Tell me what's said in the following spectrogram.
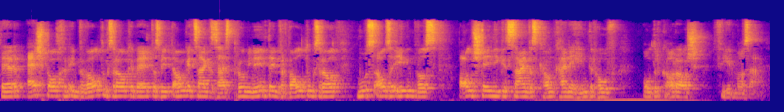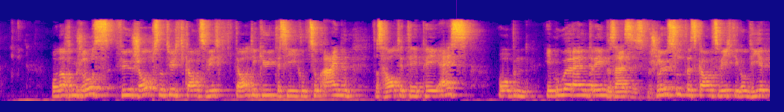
der Eschbacher im Verwaltungsrat gewählt, das wird angezeigt, das heißt Prominente im Verwaltungsrat muss also irgendwas Anständiges sein, das kann keine Hinterhof- oder Garagefirma sein. Und nach dem Schluss für Shops natürlich ganz wichtig, da die Gütesiegel. Zum einen das HTTPS oben im URL drin, das heißt, es ist verschlüsselt, das ist ganz wichtig. Und hier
